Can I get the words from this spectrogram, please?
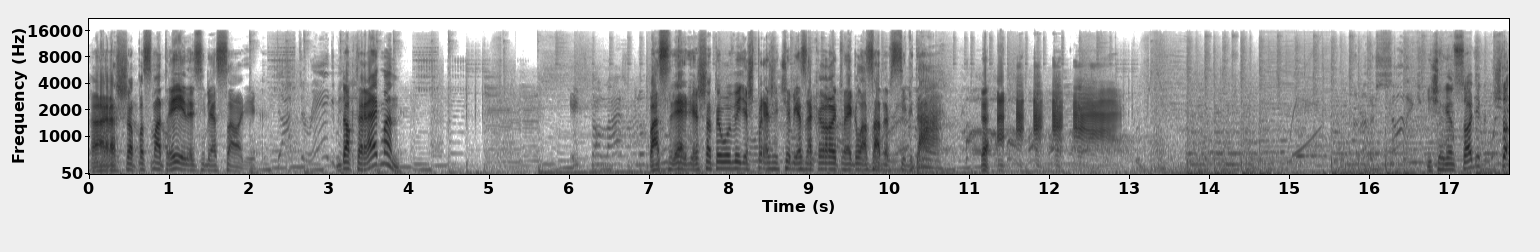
Хорошо, посмотри на себя, Соник. Доктор Эгман? Последнее, что ты увидишь, прежде чем я закрою твои глаза навсегда. Еще один Соник? Что?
